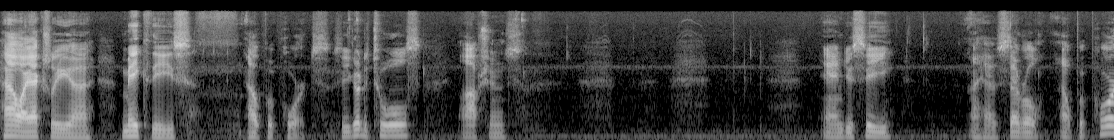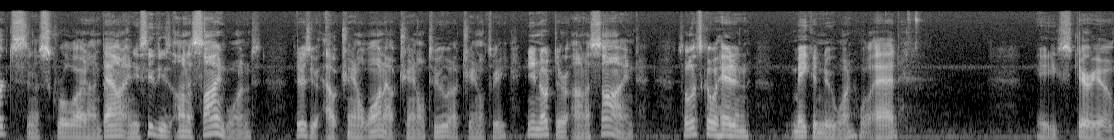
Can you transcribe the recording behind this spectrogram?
how I actually uh, make these output ports. So you go to Tools, Options, and you see I have several output ports and scroll right on down. And you see these unassigned ones. There's your out channel 1 out channel 2 out channel 3 and you note they're unassigned. So let's go ahead and make a new one. We'll add a stereo.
